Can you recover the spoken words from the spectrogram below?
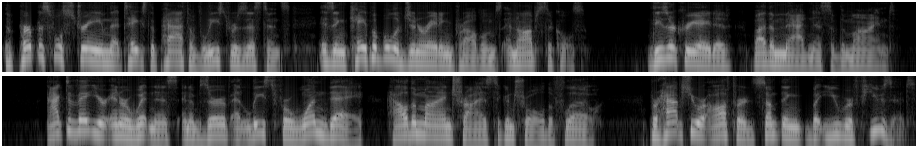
The purposeful stream that takes the path of least resistance is incapable of generating problems and obstacles. These are created by the madness of the mind. Activate your inner witness and observe at least for one day how the mind tries to control the flow. Perhaps you are offered something, but you refuse it.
